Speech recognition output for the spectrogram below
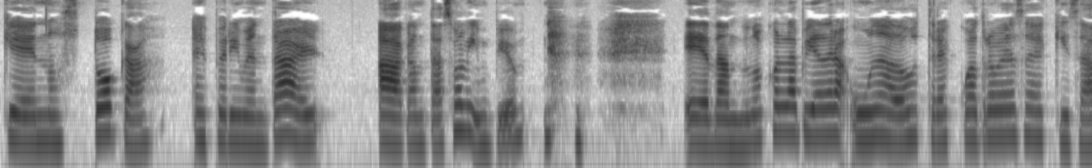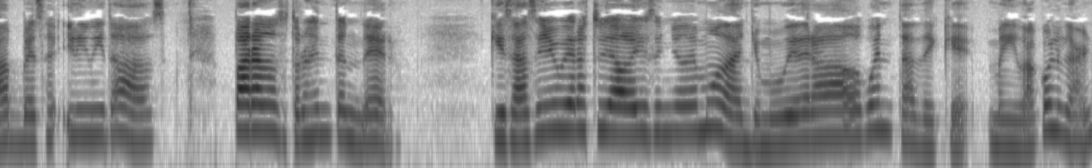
que nos toca experimentar a cantazo limpio, eh, dándonos con la piedra una, dos, tres, cuatro veces, quizás veces ilimitadas, para nosotros entender. Quizás si yo hubiera estudiado diseño de moda, yo me hubiera dado cuenta de que me iba a colgar.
